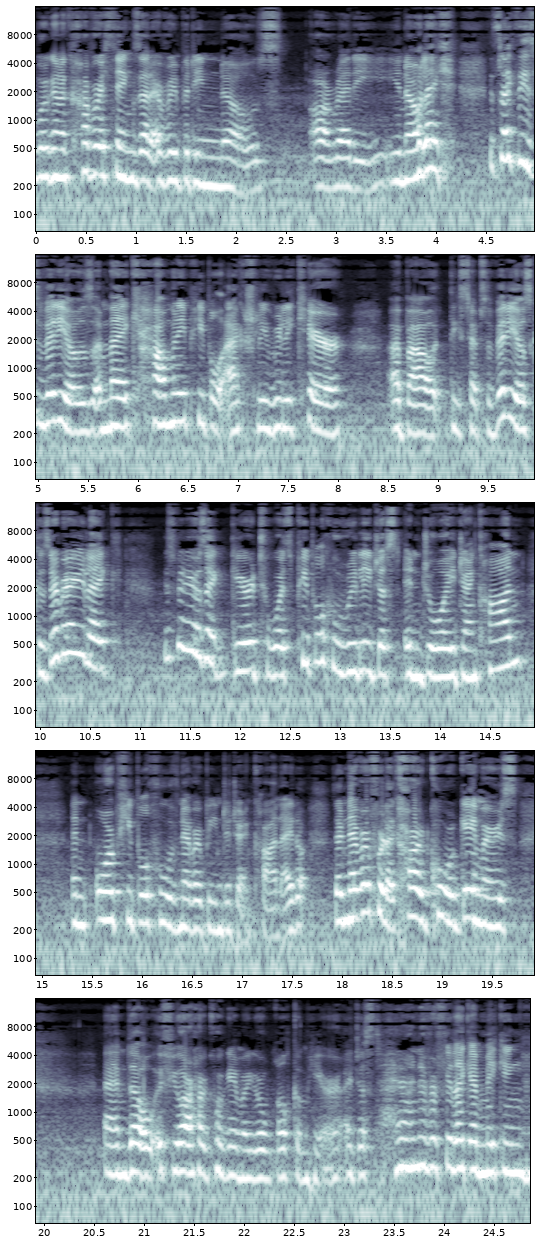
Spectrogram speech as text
we're gonna cover things that everybody knows already, you know? Like, it's like these videos, I'm like, how many people actually really care about these types of videos? Because they're very like, this video is like geared towards people who really just enjoy Gen Con and or people who have never been to Gen Con. I don't they're never for like hardcore gamers. And though if you are a hardcore gamer, you're welcome here. I just I never feel like I'm making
